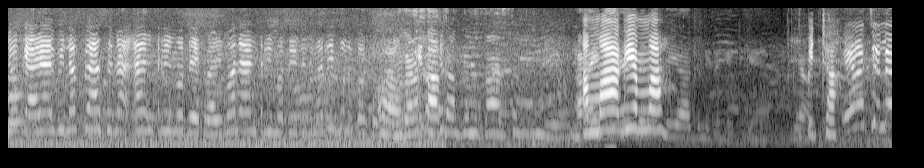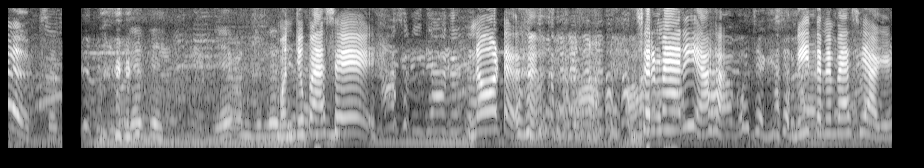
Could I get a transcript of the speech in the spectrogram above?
जो कह रहे अभी ना पैसे ना एंट्री में देख रही मैंने एंट्री में दे दी। ना रिबन कटो अम्मा आ गई अम्मा पीछा मंजू पैसे। नोट। सर मैरी भी इतने पैसे आ गए।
